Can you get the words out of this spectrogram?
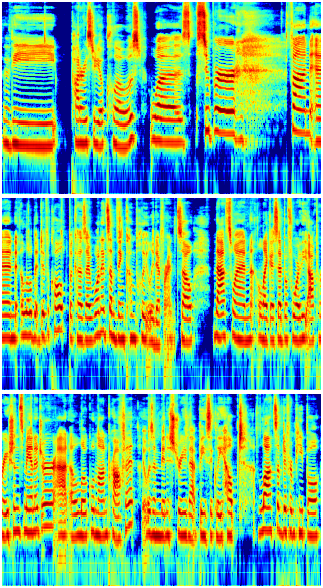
the Pottery Studio closed was super fun and a little bit difficult because I wanted something completely different. So that's when, like I said before, the operations manager at a local nonprofit, it was a ministry that basically helped lots of different people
